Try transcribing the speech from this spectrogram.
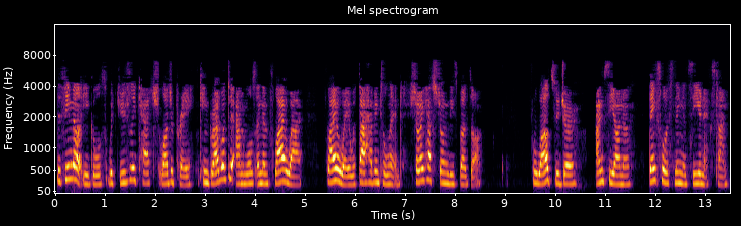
The female eagles, which usually catch larger prey, can grab onto animals and then fly away, fly away without having to land, showing how strong these birds are. For Wild Suzhou, I'm Siana. Thanks for listening and see you next time.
